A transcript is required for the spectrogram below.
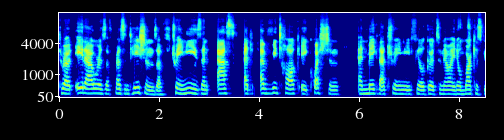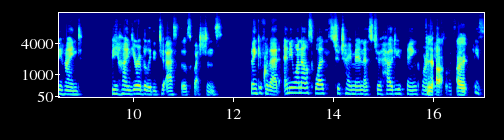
throughout eight hours of presentations of trainees and ask at every talk a question and make that trainee feel good. So now I know Mark is behind behind your ability to ask those questions. Thank you for that. Anyone else wants to chime in as to how do you think Mark yeah, I, Please.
